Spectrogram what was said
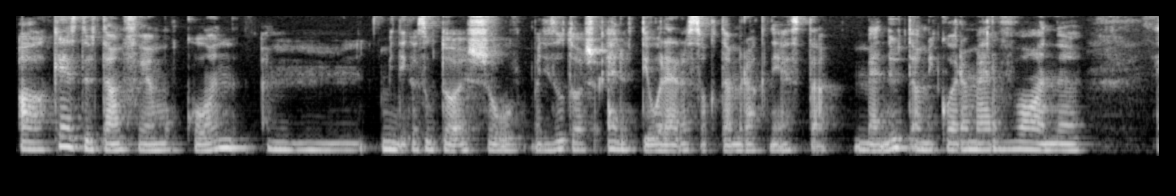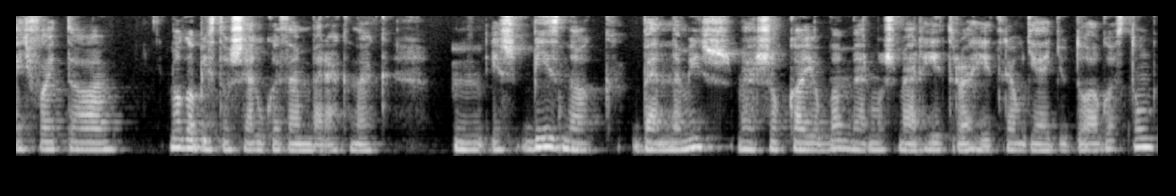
A kezdő tanfolyamokon mindig az utolsó, vagy az utolsó előtti órára szoktam rakni ezt a menüt, amikor már van egyfajta magabiztosságuk az embereknek, és bíznak bennem is, már sokkal jobban, mert most már hétről hétre ugye együtt dolgoztunk,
